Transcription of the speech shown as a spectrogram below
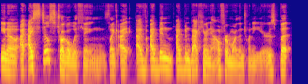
you know I, I still struggle with things. Like I I've I've been I've been back here now for more than twenty years, but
